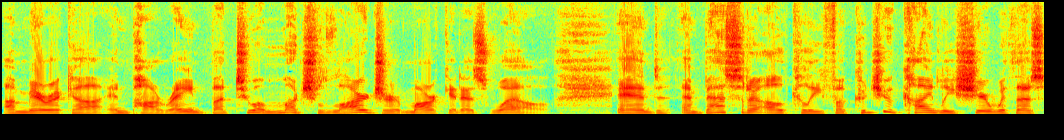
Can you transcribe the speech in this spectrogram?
America and Bahrain, but to a much larger market as well. And Ambassador Al Khalifa, could you kindly share with us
